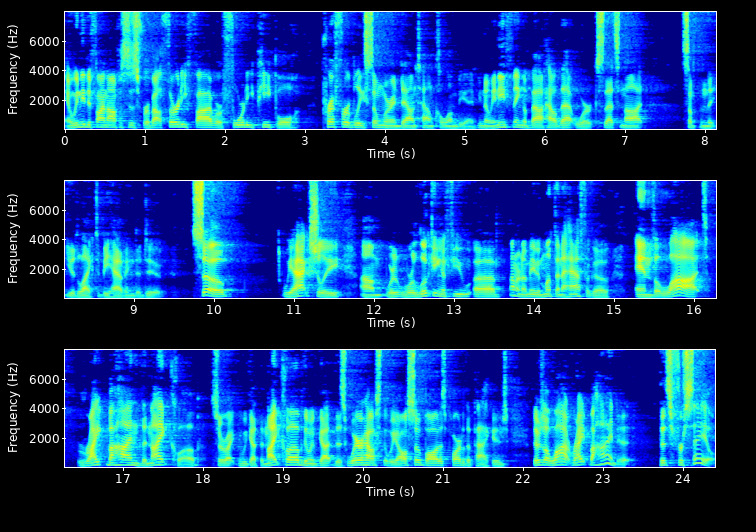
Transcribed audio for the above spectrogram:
and we need to find offices for about 35 or 40 people preferably somewhere in downtown Columbia. If you know anything about how that works, that's not something that you'd like to be having to do. So we actually um, we're, looking a few uh, I don't know maybe a month and a half ago, and the lot right behind the nightclub. So right, we got the nightclub, then we've got this warehouse that we also bought as part of the package. There's a lot right behind it that's for sale.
